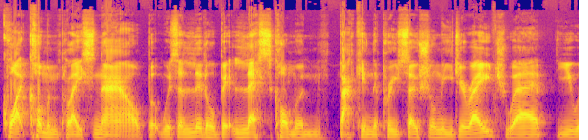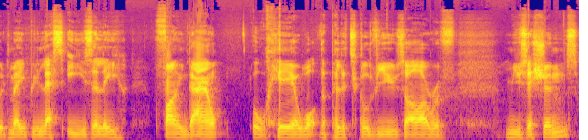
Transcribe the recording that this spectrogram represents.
quite commonplace now, but was a little bit less common back in the pre social media age, where you would maybe less easily find out or hear what the political views are of musicians.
